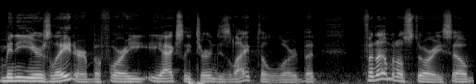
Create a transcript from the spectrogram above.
many years later before he, he actually turned his life to the Lord. But phenomenal story. So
